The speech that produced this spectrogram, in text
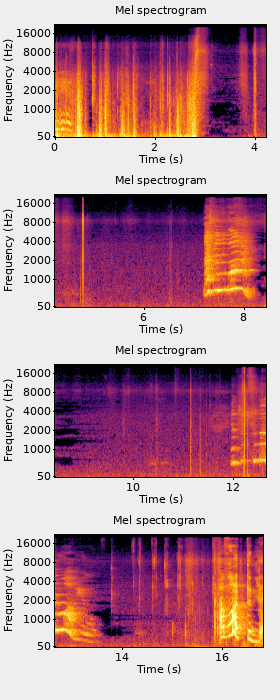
Настя, не бай. Я тут себе роблю. Де.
